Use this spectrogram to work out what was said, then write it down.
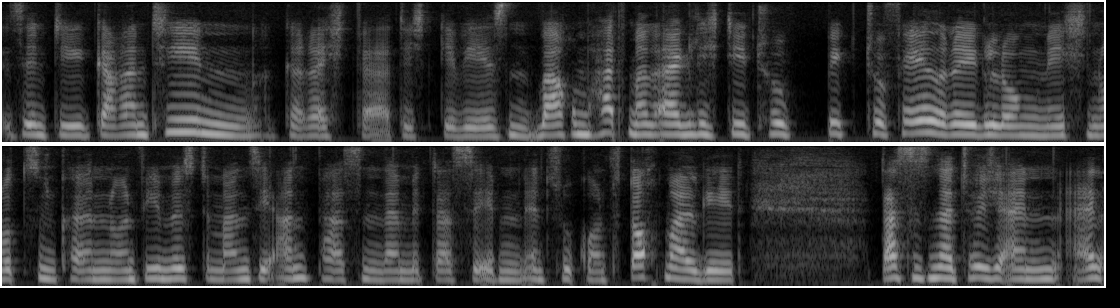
Sind die Garantien gerechtfertigt gewesen? Warum hat man eigentlich die Too-Big-to-Fail-Regelung nicht nutzen können und wie müsste man sie anpassen, damit das eben in Zukunft doch mal geht? Das ist natürlich ein, ein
